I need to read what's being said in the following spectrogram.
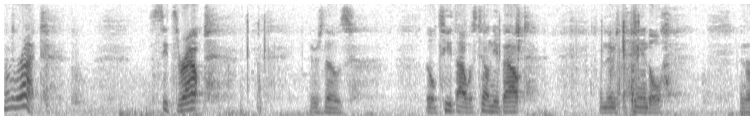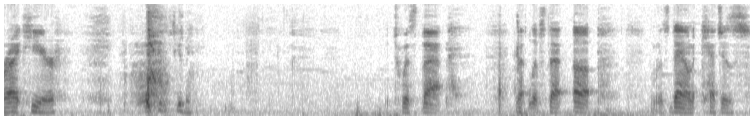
All right. Seats are out. There's those little teeth I was telling you about. And there's the handle. And right here, excuse me, you twist that. That lifts that up. And when it's down, it catches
